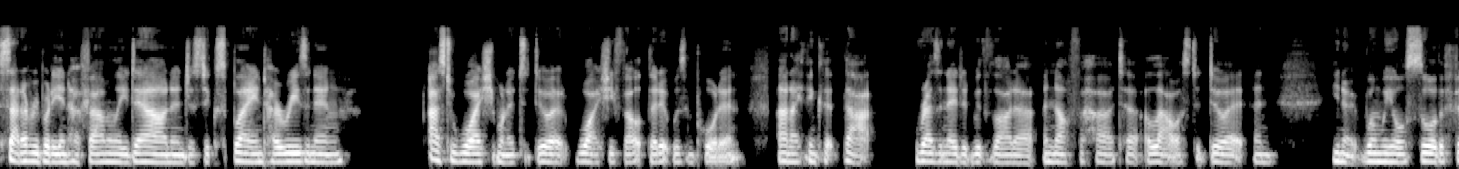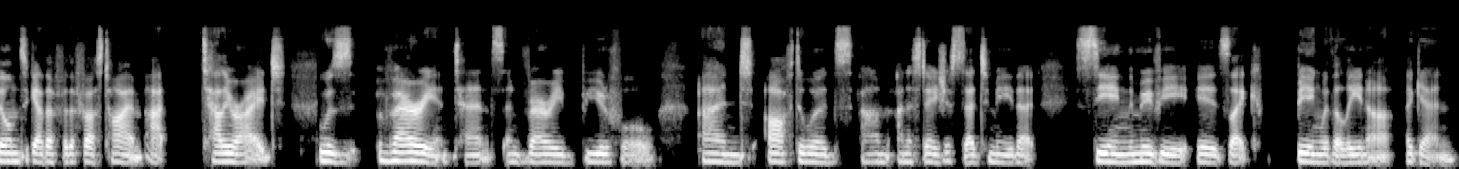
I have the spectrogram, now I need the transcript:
sat everybody in her family down and just explained her reasoning as to why she wanted to do it, why she felt that it was important. And I think that that resonated with Vlada enough for her to allow us to do it. And, you know, when we all saw the film together for the first time at Telluride, it was very intense and very beautiful. And afterwards, um, Anastasia said to me that seeing the movie is like being with Alina again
